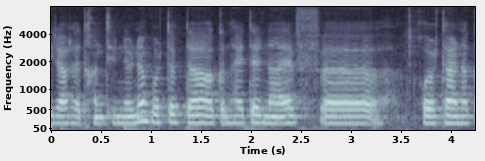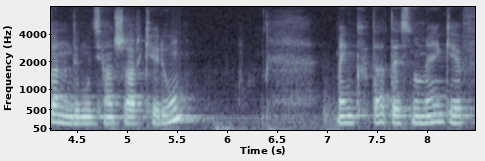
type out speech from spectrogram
իրար հետ խնդիրներ ունեն, որտեղ դա ակնհայտ էր նաև խորհրդարանական ընդդիմության շարքերում։ Մենք դա տեսնում ենք եւ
